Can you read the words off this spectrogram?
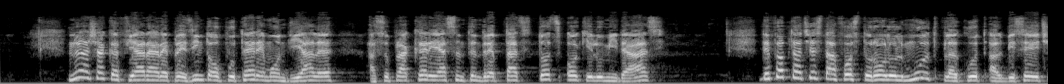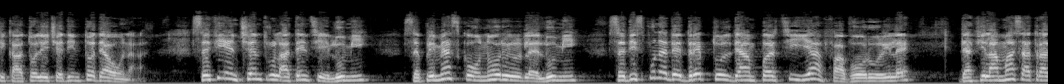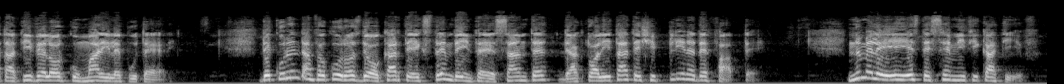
Nu e așa că fiara reprezintă o putere mondială asupra căreia sunt îndreptați toți ochii lumii de azi? De fapt, acesta a fost rolul mult plăcut al Bisericii Catolice din totdeauna, să fie în centrul atenției lumii, să primească onorurile lumii, să dispună de dreptul de a împărți ea favorurile, de a fi la masa tratativelor cu marile puteri. De curând am făcut rost de o carte extrem de interesantă, de actualitate și plină de fapte. Numele ei este semnificativ.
